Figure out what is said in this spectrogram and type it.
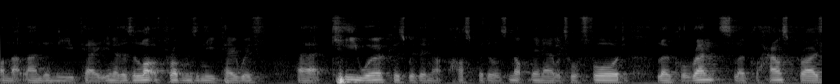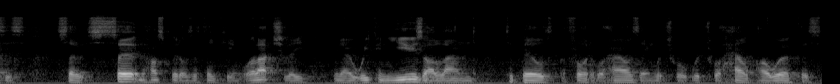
on that land in the UK. You know, there's a lot of problems in the UK with uh, key workers within hospitals not being able to afford local rents, local house prices. So certain hospitals are thinking, well, actually, you know, we can use our land to build affordable housing, which will, which will help our workers.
